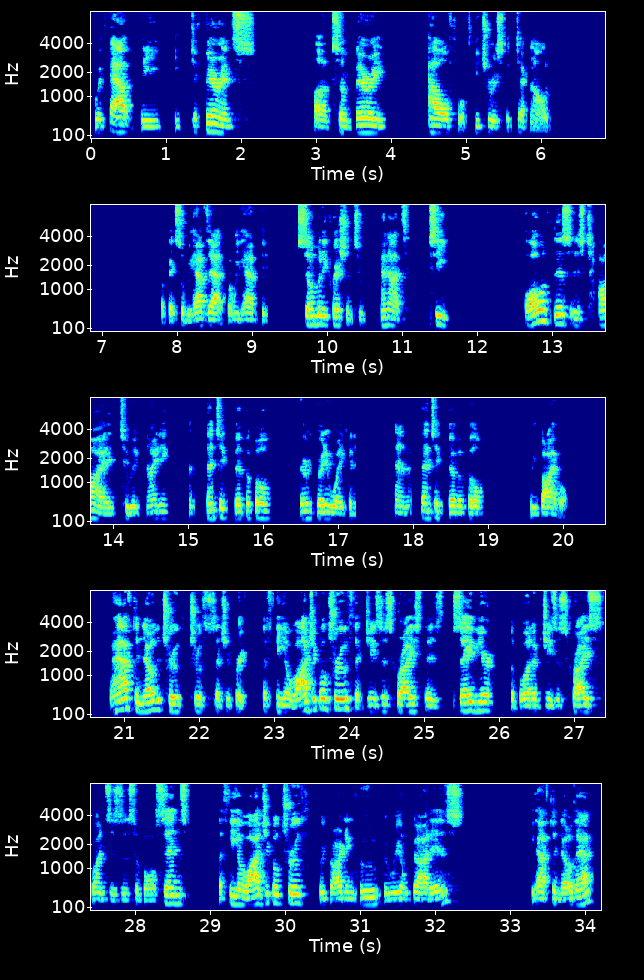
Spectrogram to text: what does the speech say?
without the interference of some very powerful futuristic technology. Okay, so we have that, but we have the, so many Christians who cannot see. All of this is tied to igniting an authentic biblical third great awakening and an authentic biblical revival. You have to know the truth. The truth will set you free. The theological truth that Jesus Christ is the Savior, the blood of Jesus Christ cleanses us of all sins. The theological truth regarding who the real God is. You have to know that.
